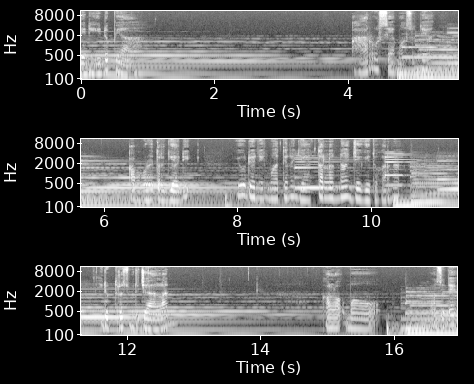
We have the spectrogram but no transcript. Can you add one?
nikmatin hidup ya. Harus ya maksudnya. Apa pun yang terjadi ya udah nikmatin aja telan aja gitu. Karena hidup terus berjalan. Kalau mau maksudnya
